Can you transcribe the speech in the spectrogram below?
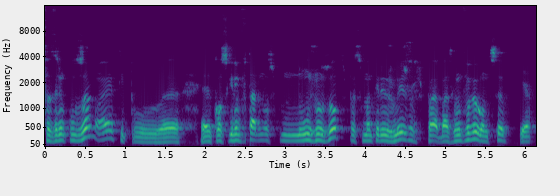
fazerem colusão, não é? Tipo, uh, conseguirem votar nos, uns nos outros para se manterem os mesmos. Pá, basicamente foi o que aconteceu. Yeah.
